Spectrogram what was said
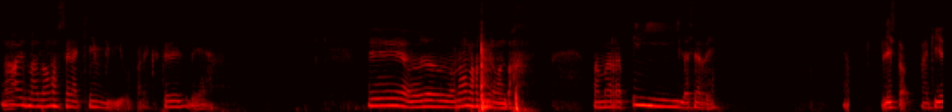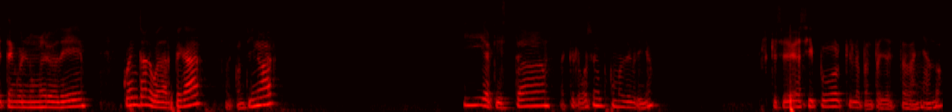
No, es más, lo vamos a hacer aquí en vivo para que ustedes vean. Eh, no, mejor si me lo mando. Más Y la cerré. Listo. Aquí ya tengo el número de cuenta. Le voy a dar pegar. Voy a continuar. Y aquí está. Aquí le voy a hacer un poco más de brillo. Pues que se ve así porque la pantalla está dañando.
